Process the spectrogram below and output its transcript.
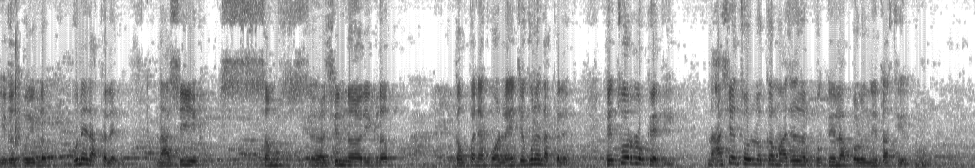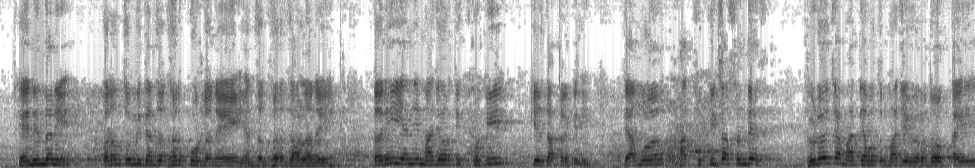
इगतपूर इकडं गुन्हे दाखल आहेत. नाशिक सम सिन्नर इकडं कंपन्या फोडल्या यांचे गुन्हे दाखल आहेत. हे चोर लोक आहेत ती असे चोर लोक माझ्या जर पुतणीला पळून येत असतील हे निंदनीय परंतु मी त्यांचं घर फोडलं नाही यांचं घर जाळलं नाही तरी यांनी माझ्यावरती खोटी केस दाखल केली. त्यामुळं हा चुकीचा संदेश व्हिडिओच्या माध्यमातून माझे विरोधक काही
